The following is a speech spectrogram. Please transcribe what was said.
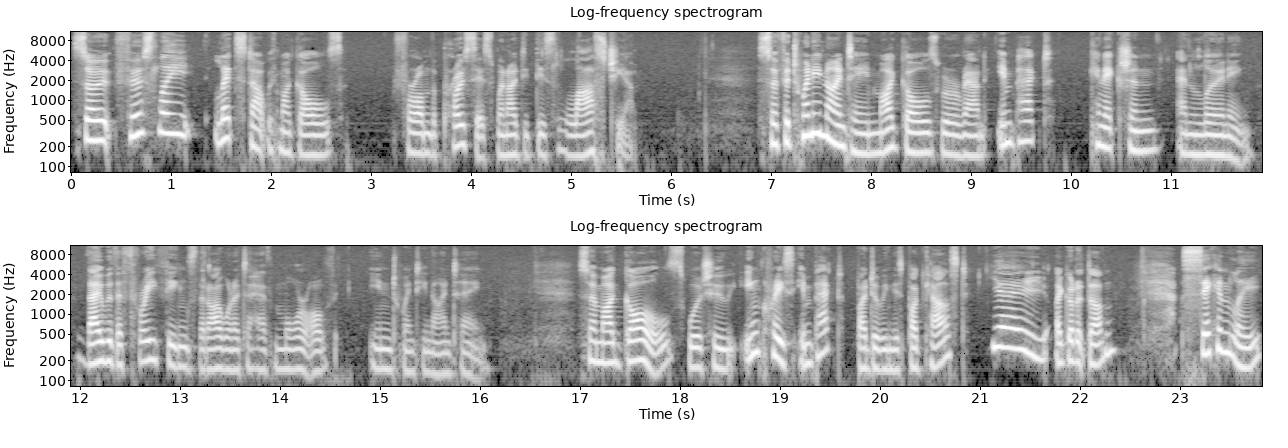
So, firstly, let's start with my goals from the process when I did this last year. So, for 2019, my goals were around impact, connection, and learning. They were the three things that I wanted to have more of in 2019. So, my goals were to increase impact by doing this podcast. Yay, I got it done. Secondly,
